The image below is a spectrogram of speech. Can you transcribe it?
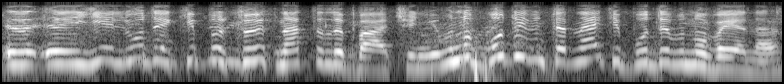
е, е, Є люди, які працюють на телебаченні. Воно буде в інтернеті, буде в новинах.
